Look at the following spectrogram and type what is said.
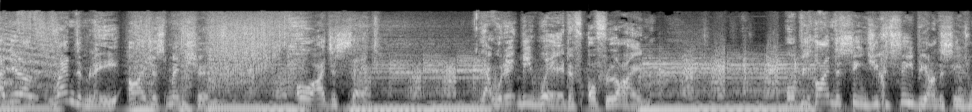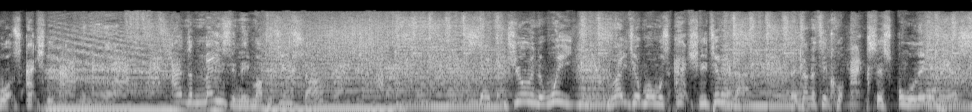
And you know, randomly, I just mentioned, or I just said, that would it be weird if offline or behind the scenes, you could see behind the scenes what's actually happening here. And amazingly, my producer said during the week, Radio 1 was actually doing that. They've done a thing called Access All Areas,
